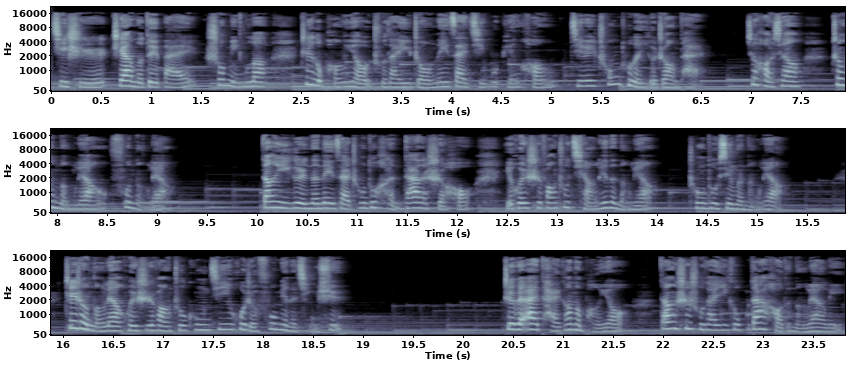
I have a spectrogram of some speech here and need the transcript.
其实，这样的对白说明了这个朋友处在一种内在极不平衡、极为冲突的一个状态，就好像正能量、负能量。当一个人的内在冲突很大的时候，也会释放出强烈的能量、冲突性的能量。这种能量会释放出攻击或者负面的情绪。这位爱抬杠的朋友当时处在一个不大好的能量里，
